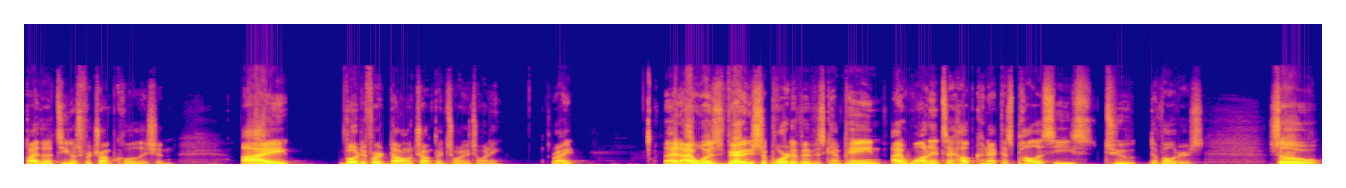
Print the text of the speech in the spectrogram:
by the Latinos for Trump Coalition. I voted for Donald Trump in 2020, right? And I was very supportive of his campaign. I wanted to help connect his policies to the voters. So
